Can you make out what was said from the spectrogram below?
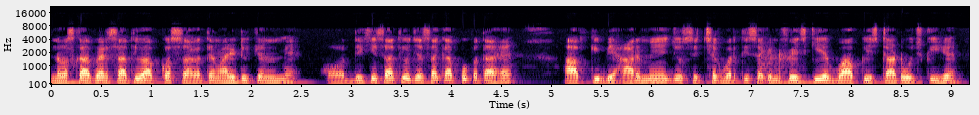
नमस्कार प्यारे साथियों, आपका स्वागत है हमारे यूट्यूब चैनल में। और देखिए साथियों, जैसा कि आपको पता है, आपकी बिहार में जो शिक्षक भर्ती सेकंड फ़ेज़ की है, वो आपकी स्टार्ट हो चुकी है।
